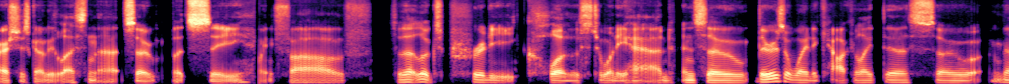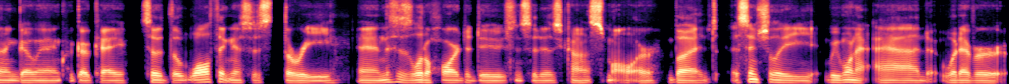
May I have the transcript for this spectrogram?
Or actually, it's going to be less than that. So let's see, 0.5. So that looks pretty close to what he had. And so there is a way to calculate this. So I'm going to go in, click OK. So the wall thickness is three, and this is a little hard to do since it is kind of smaller. But essentially, we want to add whatever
